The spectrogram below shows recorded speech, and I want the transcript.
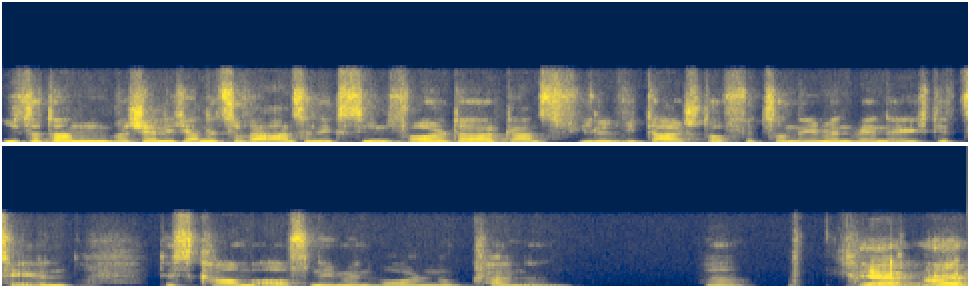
ist ja dann wahrscheinlich auch nicht so wahnsinnig sinnvoll, da ganz viel Vitalstoffe zu nehmen, wenn eigentlich die Zellen das kaum aufnehmen wollen und können. Ja, ja, ja.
